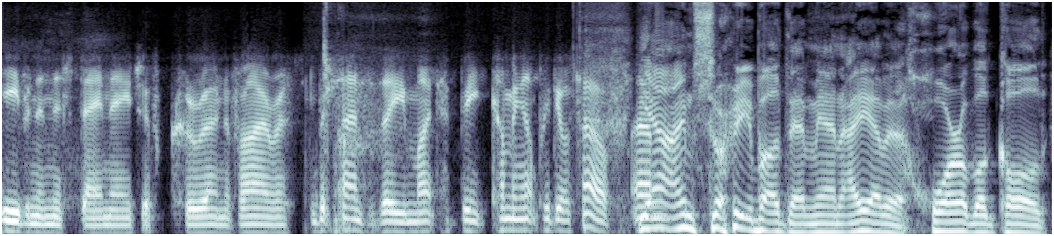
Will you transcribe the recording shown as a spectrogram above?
even in this day and age of coronavirus. But sounds as though you might be coming up with yourself. Um, yeah, I'm sorry about that, man. I have a horrible cold.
